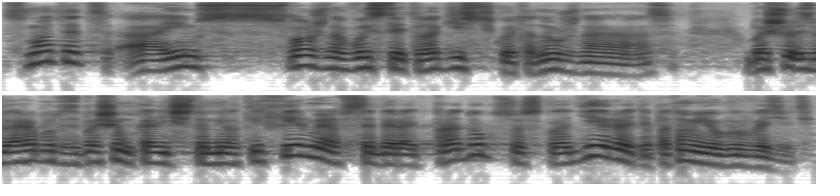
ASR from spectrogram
смотрят, а им сложно выставить логистику. Это нужно работать с большим количеством мелких фермеров, собирать продукцию, складировать, а потом ее вывозить.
